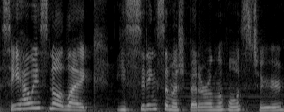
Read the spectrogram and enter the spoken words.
See how he's not like. He's sitting so much better on the horse too.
